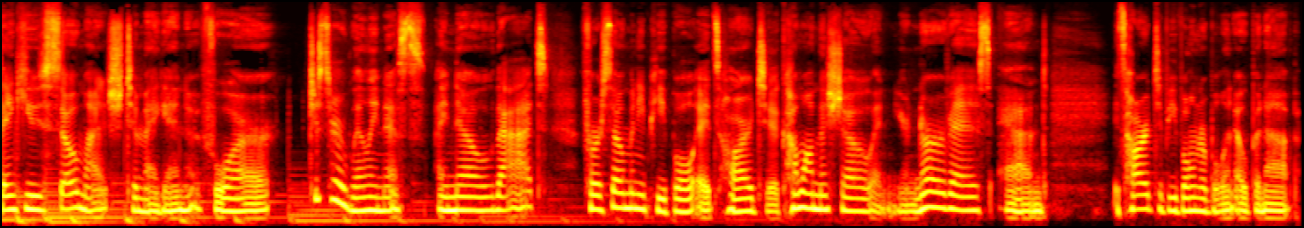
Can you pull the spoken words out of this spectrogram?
Thank you so much to Megan for just her willingness. I know that for so many people, it's hard to come on the show and you're nervous and it's hard to be vulnerable and open up,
